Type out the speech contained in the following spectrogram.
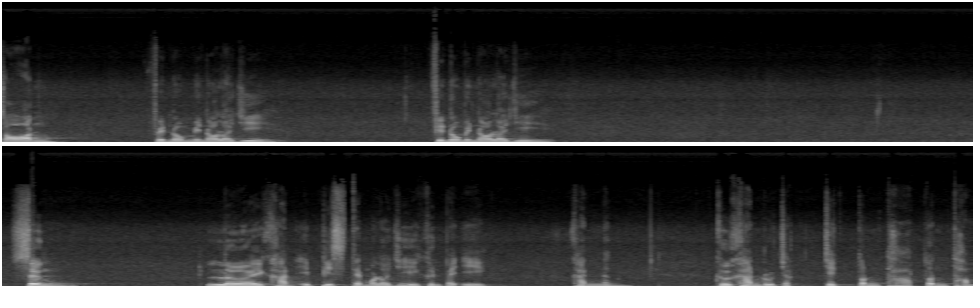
สอนฟิโนมิโนโลยี phenomenology ซึ่งเลยขั้น epistemology ขึ้นไปอีก ขั้นหนึ่ง คือขั้นรู้จักจิตต้นธาตุต้นธรรม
